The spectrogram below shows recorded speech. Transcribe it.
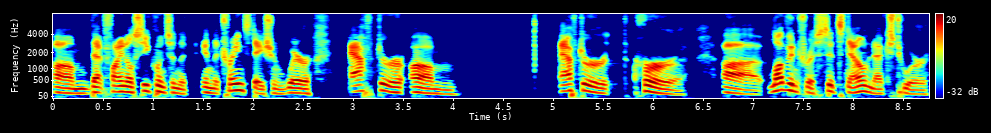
um, that final sequence in the in the train station where after um, after her uh, love interest sits down next to her,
